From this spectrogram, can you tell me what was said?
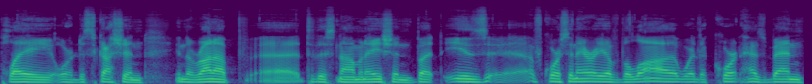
play or discussion in the run up uh, to this nomination, but is, uh, of course, an area of the law where the court has been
